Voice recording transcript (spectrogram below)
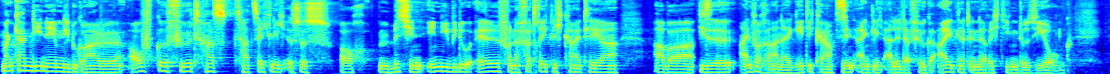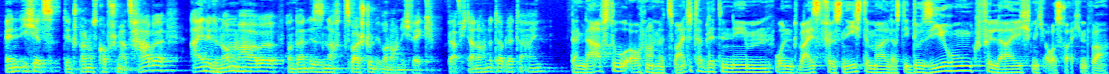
Man kann die nehmen, die du gerade aufgeführt hast. Tatsächlich ist es auch ein bisschen individuell von der Verträglichkeit her. Aber diese einfache Analgetika sind eigentlich alle dafür geeignet in der richtigen Dosierung. Wenn ich jetzt den Spannungskopfschmerz habe, eine genommen habe und dann ist es nach zwei Stunden immer noch nicht weg, werfe ich da noch eine Tablette ein? Dann darfst du auch noch eine zweite Tablette nehmen und weißt fürs nächste Mal, dass die Dosierung vielleicht nicht ausreichend war.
